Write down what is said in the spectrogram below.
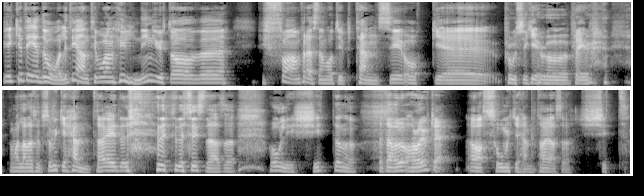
Vilket är då lite grann till våran hyllning utav... Eh, fy fan förresten vad typ Tensi och eh, Pro Sekiro Player. De har laddat upp så mycket hentai det, det, det sista alltså. Holy shit ändå. Vänta, vadå? Har du gjort det? Ja, så mycket hentai alltså. Shit.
